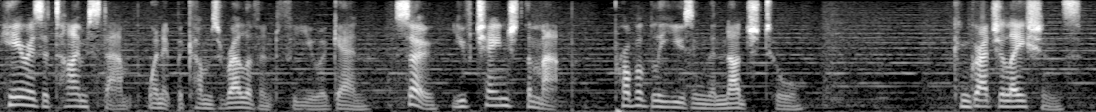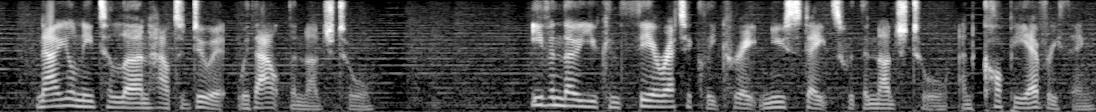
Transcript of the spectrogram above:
Here is a timestamp when it becomes relevant for you again. So, you've changed the map, probably using the nudge tool. Congratulations! Now you'll need to learn how to do it without the nudge tool. Even though you can theoretically create new states with the nudge tool and copy everything,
